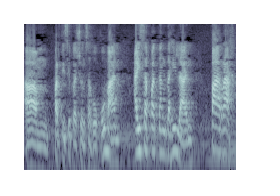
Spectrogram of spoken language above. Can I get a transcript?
um, partisipasyon sa hukuman ay sapat ng dahilan para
